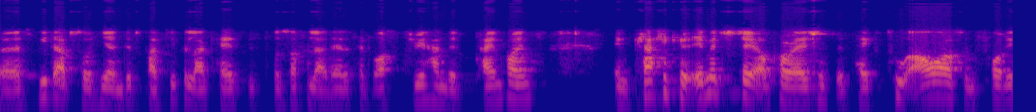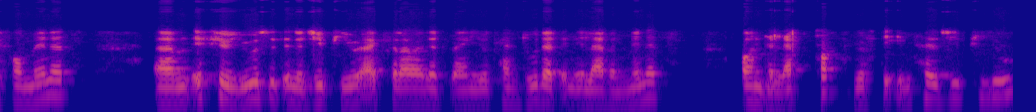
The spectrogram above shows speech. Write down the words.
uh, speed up. So here in this particular case, this Drosophila dataset was 300 time points. In classical ImageJ operations, it takes two hours and 44 minutes. Um, if you use it in a GPU accelerated way, you can do that in 11 minutes on the laptop with the Intel GPU.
